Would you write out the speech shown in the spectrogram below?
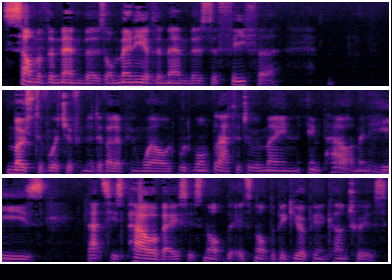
some of the members or many of the members of FIFA most of which are from the developing world, would want Blatter to remain in power. I mean, hmm. he's that's his power base. It's not the- it's not the big European countries,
